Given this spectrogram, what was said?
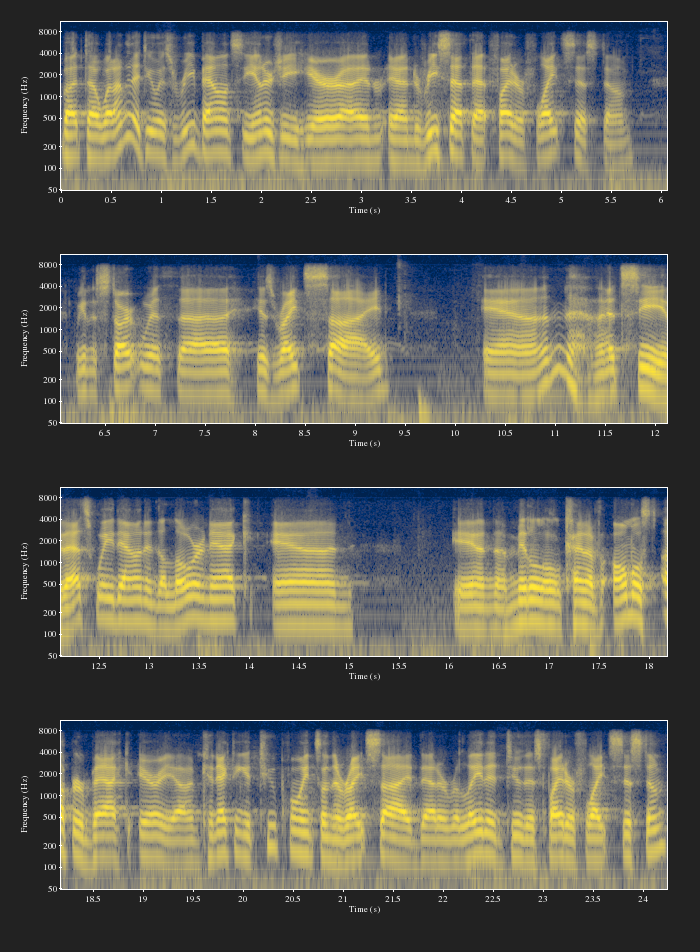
But uh, what I'm going to do is rebalance the energy here uh, and and reset that fight or flight system. We're going to start with uh, his right side, and let's see, that's way down in the lower neck and in the middle, kind of almost upper back area. I'm connecting at two points on the right side that are related to this fight or flight system.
